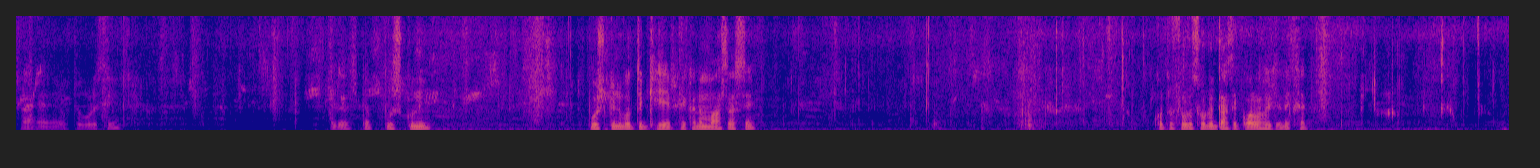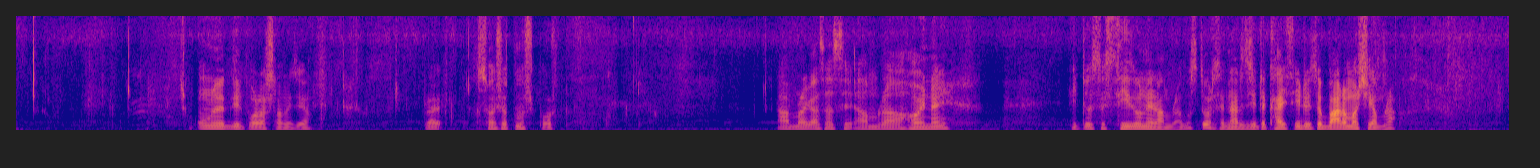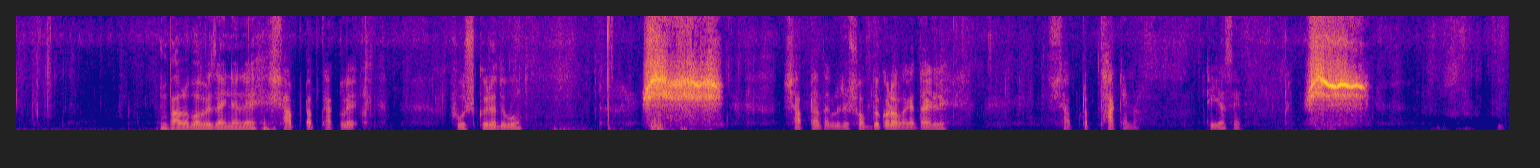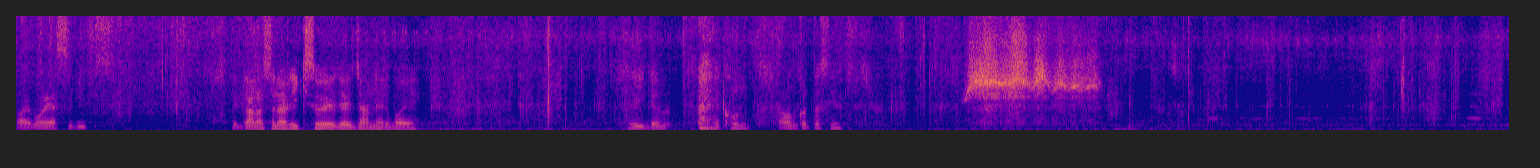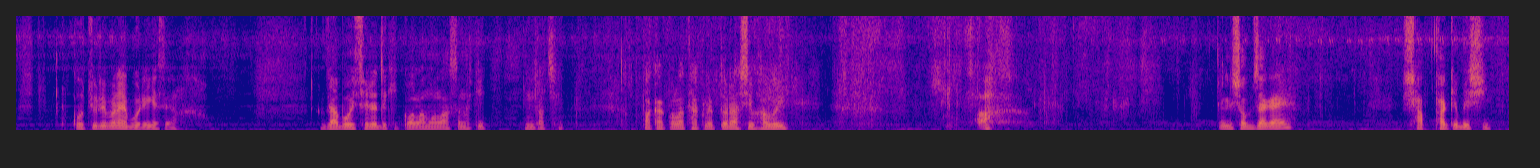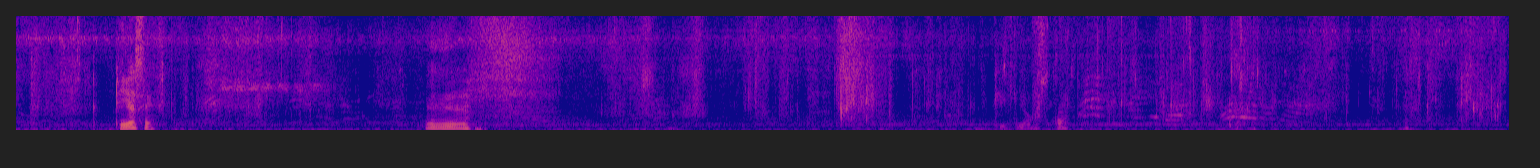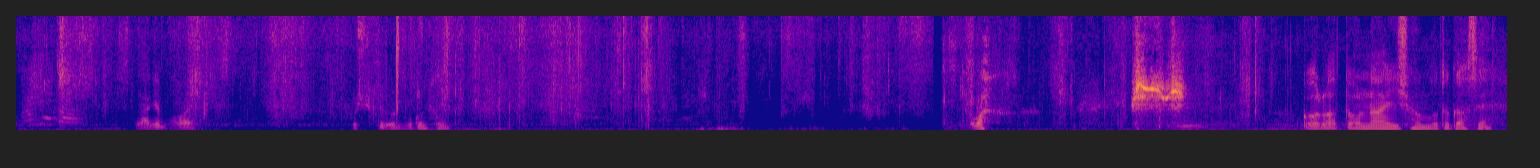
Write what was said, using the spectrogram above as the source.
হ্যাঁ, হ্যাঁ, উঠে পড়েছি। এটা একটা পুষ্কুনি পুষ্কুনি বলতে ঘের এখানে মাছ আছে। কত ছোট ছোট গাছে কলা হয়েছে দেখছেন? অনেক দিন পর আসলাম এই যে। প্রায় ছয় সাত মাস পর। আমরা গাছ আছে আমরা হয় নাই। এটা হচ্ছে সিজনের আমরা বুঝতে পারছেন? আর যেটা খাইছি এটা হচ্ছে বারো মাসই আমরা। ভালোভাবে যাই নালে সাপ টাপ থাকলে ফুস করে দেবো। সাপটা থাকলে একটু শব্দ করা লাগে তাইলে সাপ টাপ থাকে না। ঠিক আছে? ভয় ভয় আছে গান আছে না, রিক্স হয়ে যায় জানের বয়ে। এখন কেমন করতেছি। কচুরি বানায় বইরে গেছে। যা বই ছেড়ে দেখি কলা মলা আছে নাকি? গাছে পাকা কলা থাকলে তো রাশি ভালোই। এই সব জায়গায় সাপ থাকে বেশি। ঠিক আছে? কি অবস্থা লাগে ভয় ফুসফুসে উঠবো কোন বাহ কলা তো নাই সম্ভবত গাছে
